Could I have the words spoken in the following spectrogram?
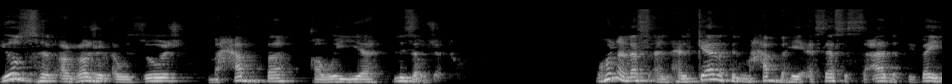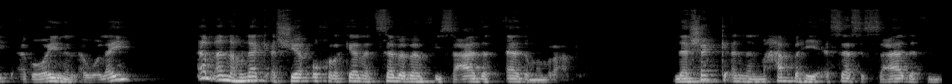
يظهر الرجل أو الزوج محبة قوية لزوجته. وهنا نسأل هل كانت المحبة هي أساس السعادة في بيت أبوين الأولين أم أن هناك أشياء أخرى كانت سببا في سعادة آدم وامرأته؟ لا شك أن المحبة هي أساس السعادة في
